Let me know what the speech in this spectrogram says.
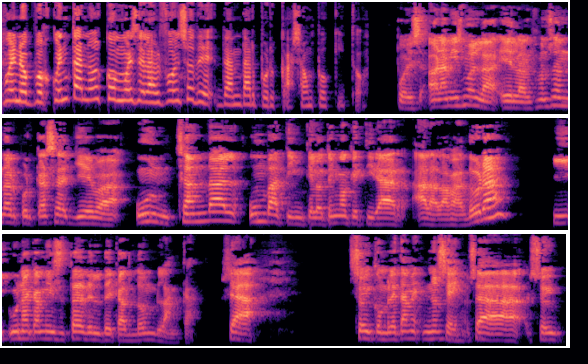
bueno, pues cuéntanos cómo es el Alfonso de, de andar por casa un poquito. Pues ahora mismo el, el Alfonso andar por casa lleva un chándal, un batín que lo tengo que tirar a la lavadora y una camiseta del Decathlon blanca. O sea, soy completamente, no sé, o sea, soy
